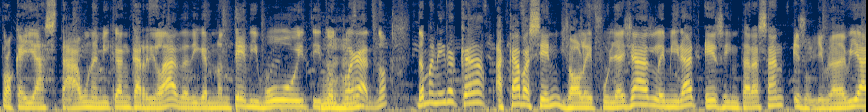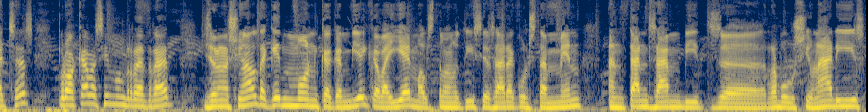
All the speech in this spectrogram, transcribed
però que ja està una mica encarrilada, diguem, no en té 18 i tot uh -huh. plegat, no? De manera que acaba sent, jo l'he fullejat, l'he mirat, és interessant, és un llibre de viatges, però acaba sent un retrat generacional d'aquest món que canvia i que veiem als telenotícies ara constantment en tants àmbits eh, revolucionaris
